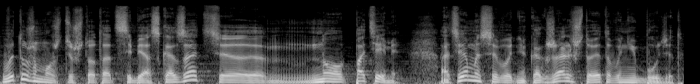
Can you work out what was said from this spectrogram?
вы тоже можете что-то от себя сказать, э, но по теме. А тема сегодня, как жаль, что этого не будет.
